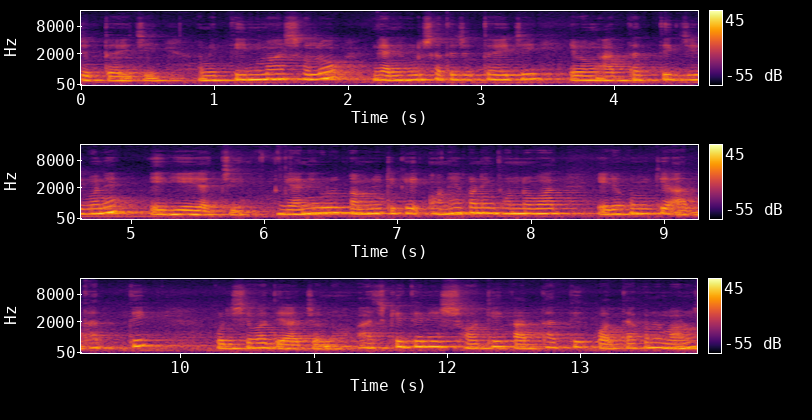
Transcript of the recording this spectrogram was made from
যুক্ত হয়েছি। আমি তিন মাস হলো জ্ঞানীগুরুর সাথে যুক্ত হয়েছি এবং আধ্যাত্মিক জীবনে এগিয়ে যাচ্ছি। জ্ঞানীগুরু কমিউনিটিকে অনেক অনেক ধন্যবাদ। এরকম একটি আধ্যাত্মিক পরিষেবা দেওয়ার জন্য। আজকের দিনে সঠিক আধ্যাত্মিক পথ দেখানোর মানুষ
